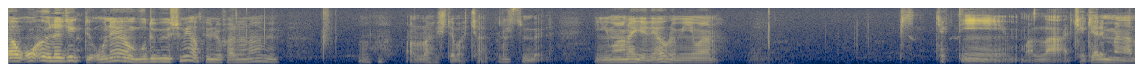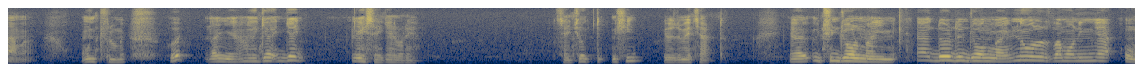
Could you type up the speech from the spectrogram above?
ya o ölecekti. O ne ya? Vudu büyüsü mü yapıyor yukarıda ne yapıyor? Allah işte bak çarpılırsın böyle. İmana gel yavrum imana. Pis, çektim. Vallahi çekerim ben adamı. 10 kilometre. Lan ya gel gel. Neyse gel buraya. Sen çok gitmişin gözüme çarptı. Ya üçüncü olmayayım. Ya dördüncü olmayayım. Ne olursam olayım ya. Oh.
